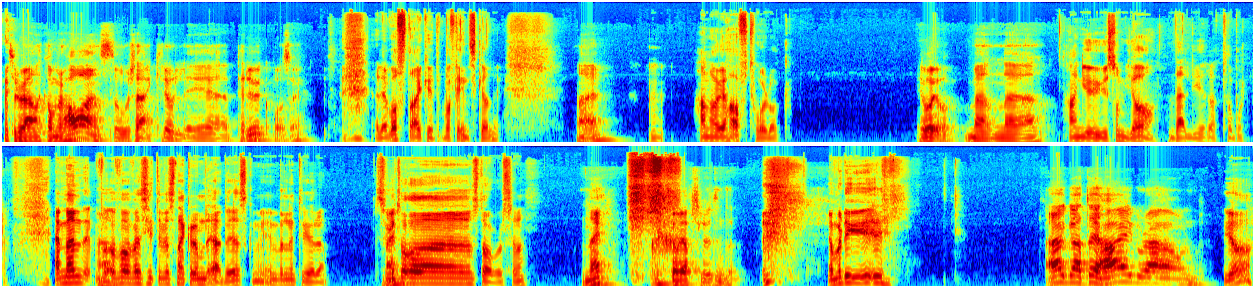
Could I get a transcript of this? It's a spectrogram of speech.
Tror du han kommer ha en stor så här krullig eh, peruk på sig? Det var starkt inte vara flintskallig. Nej. Han har ju haft hår dock. Jo, jo, men eh, Han gör ju som jag, väljer att ta bort det. Men Ja. vad sitter vi och snackar om det? Det ska vi väl inte göra. Ska Nej. vi ta Star Wars eller? nej, det ska vi absolut inte. Ja men det är ju, I got the high ground. ja.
